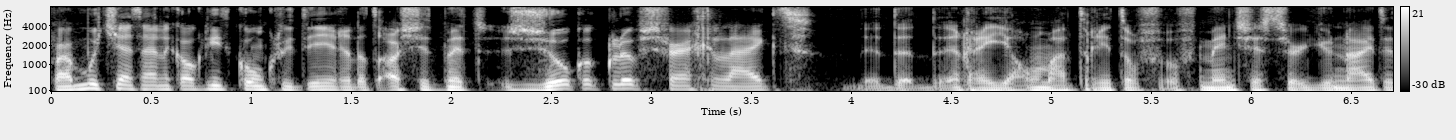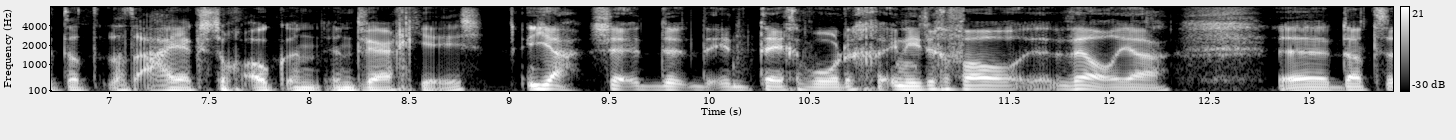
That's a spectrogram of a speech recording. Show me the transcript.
Maar moet je uiteindelijk ook niet concluderen dat als je het met zulke clubs vergelijkt, de, de, de Real Madrid of, of Manchester United, dat, dat Ajax toch ook een, een dwergje is? Ja, ze, de, in, tegenwoordig in ieder geval wel, ja. Eh, dat,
